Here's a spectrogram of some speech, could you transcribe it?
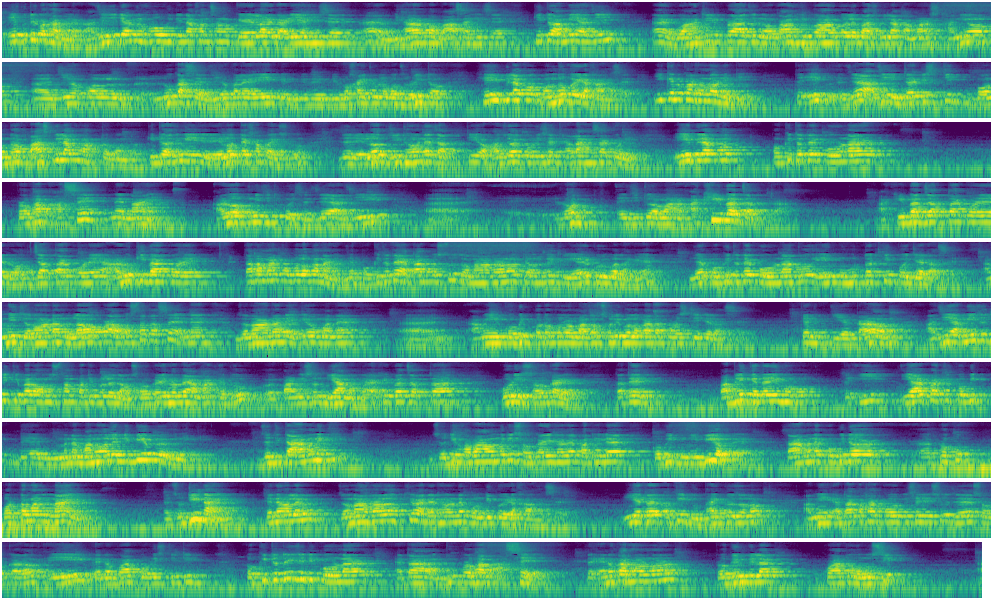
এই গোটেই কথাবিলাক। আজি যদি আমি সৌ সিদিনাখন চাওঁ কেৰেলাৰ গাড়ী আহিছে বিহাৰৰ পৰা বাছ আহিছে কিন্তু আমি আজি গুৱাহাটীৰ পৰা আজি নগাঁও শিৱসাগৰলৈ বাছবিলাক আমাৰ স্থানীয় যিসকল লোক আছে যিসকলে এই ব্যৱসায়টোৰ লগত জড়িত সেইবিলাকক বন্ধ কৰি ৰখা হৈছে। ই কেনেকুৱা ধৰণৰ নীতি? তো এই যে আজি ইণ্টাৰ ডিষ্ট্ৰিক্ট বন্ধ বাছবিলাক মাত্ৰ বন্ধ। কিন্তু আজি আমি ৰেলত দেখা পাইছোঁ যে ৰেলত যি ধৰণে যাত্ৰী অহা যোৱা কৰিছে ঠেলা হেঁচা কৰি এইবিলাকত প্ৰকৃততে কৰোণাৰ প্ৰভাৱ আছে নে নাই? আৰু আপুনি যিটো কৈছে যে আজি ৰথ যিটো আমাৰ আশীৰ্বাদ যাত্ৰা আশীৰ্বাদ যাত্ৰা কৰে ৰথ যাত্ৰা কৰে আৰু কিবা কৰে তাত আমাৰ ক'ব লগা নাই যে প্ৰকৃততে এটা বস্তু জনসাধাৰণক তেওঁলোকে ক্লিয়াৰ কৰিব লাগে যে প্ৰকৃততে কৰোণাটো এই মুহূৰ্তত কি পৰ্যায়ত আছে? আমি জনসাধাৰণ ওলাব পৰা অৱস্থাত আছে নে জনসাধাৰণ এতিয়াও মানে আমি কভিড প্ৰট'কলৰ মাজত চলিব লগা এটা পৰিস্থিতিত আছে? কাৰণ আজি আমি যদি কিবা এটা অনুষ্ঠান পাতিবলৈ যাওঁ চৰকাৰীভাৱে আমাক সেইটো পাৰ্মিশ্যন দিয়া নহয়। আশীৰ্বাদ যাত্ৰা কৰি চৰকাৰে তাতে পাব্লিক গেডাৰিং হ'ব। তো ই ইয়াৰ পৰা কি কভিড মানে মানুহলৈ নিবিয়পিব নেকি যদি তাৰ মানে কি? যদি সভা সমিতি চৰকাৰীভাৱে পাতিলে কভিড নিবিয়পে তাৰমানে কভিডৰ প্ৰকোপ বৰ্তমান নাই। যদি নাই তেনেহ'লে জনসাধাৰণক কিয় এনেধৰণে বন্দী কৰি ৰখা হৈছে? ই এটা অতি দুৰ্ভাগ্যজনক আমি এটা কথা ক'ব বিচাৰিছোঁ যে চৰকাৰক এই এনেকুৱা পৰিস্থিতিত প্ৰকৃততেই যদি কৰোণাৰ এটা দুপ্ৰভাৱ আছে এনেকুৱা ধৰণৰ প্ৰগ্ৰেমবিলাক কৰাটো অনুচিত।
